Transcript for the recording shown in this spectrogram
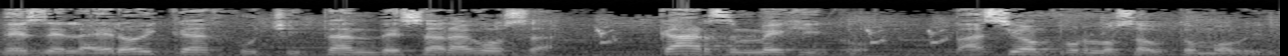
desde la heroica Juchitán de Zaragoza. Cars México, pasión por los automóviles.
